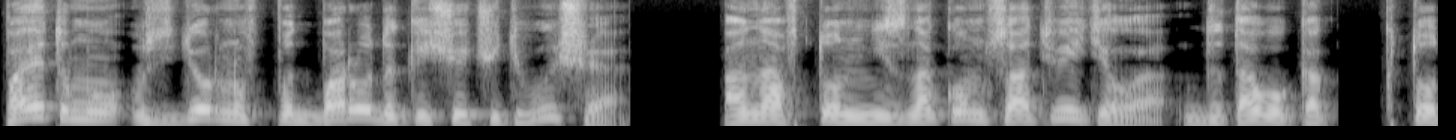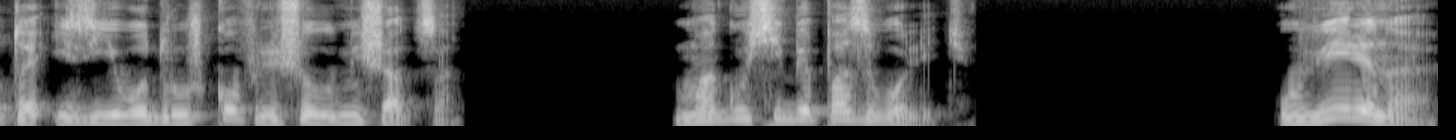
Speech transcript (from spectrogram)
Поэтому, вздернув подбородок еще чуть выше, она в тон незнакомцу ответила до того, как кто-то из его дружков решил вмешаться. «Могу себе позволить». «Уверена?»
